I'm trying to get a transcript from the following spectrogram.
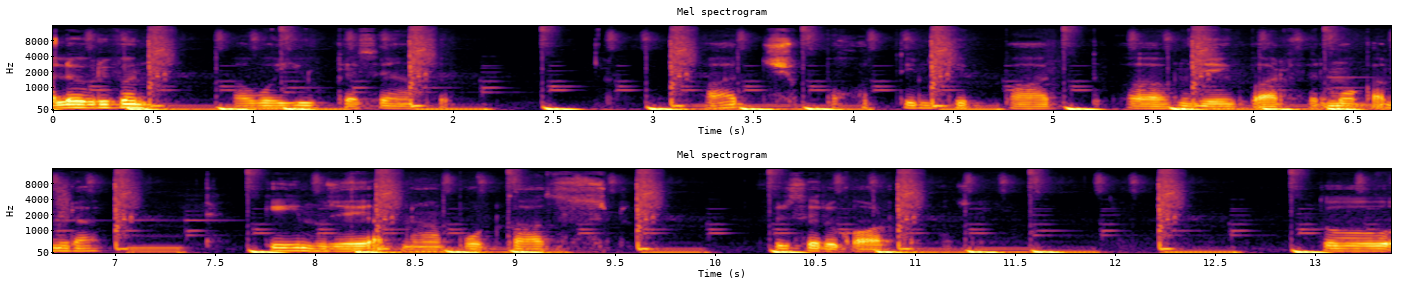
Hello everyone how are you कैसे हैं आप सब? आज बहुत दिन के बाद आ, मुझे एक बार फिर मौका मिला कि मुझे अपना पॉडकास्ट फिर से रिकॉर्ड करना चाहिए। तो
